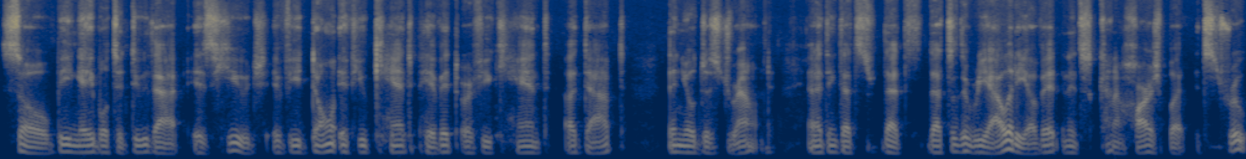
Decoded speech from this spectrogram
so being able to do that is huge. If you don't, if you can't pivot or if you can't adapt, then you'll just drown. And I think that's that's that's the reality of it. And it's kind of harsh, but it's true.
